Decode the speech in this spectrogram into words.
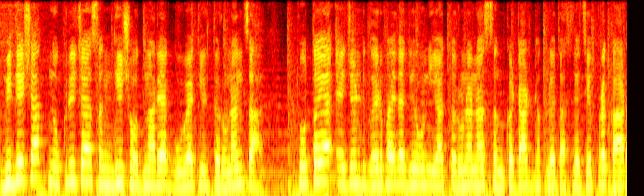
विदेशात नोकरीच्या संधी शोधणाऱ्या गोव्यातील तरुणांचा तोतया एजंट गैरफायदा घेऊन या तरुणांना संकटात ढकलत असल्याचे प्रकार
